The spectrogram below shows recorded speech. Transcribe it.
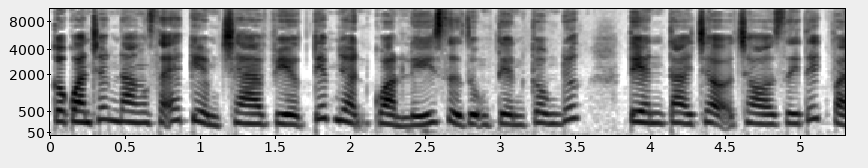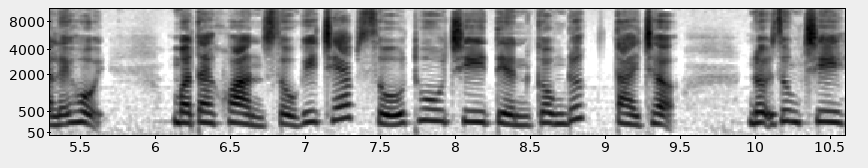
Cơ quan chức năng sẽ kiểm tra việc tiếp nhận quản lý sử dụng tiền công đức, tiền tài trợ cho di tích và lễ hội, mở tài khoản sổ ghi chép số thu chi tiền công đức tài trợ, nội dung chi,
